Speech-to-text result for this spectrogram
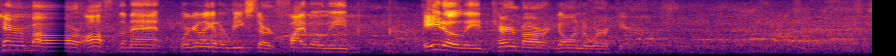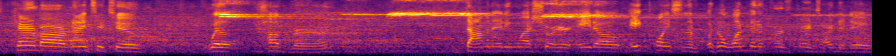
Bauer off the mat. We're going to get a restart. 5-0 lead. 8-0 lead. Karen Bauer going to work here. So Karen Bauer 9-2-2 will cover. Dominating West Shore here. 8-0. Eight points in, the, in one-minute first period. It's hard to do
